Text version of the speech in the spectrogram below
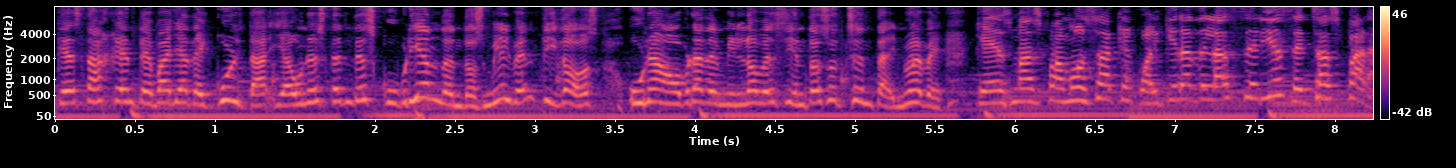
que esta gente vaya de culta y aún estén descubriendo en 2022 una obra de 1989 Que es más famosa que cualquiera de las series hechas para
